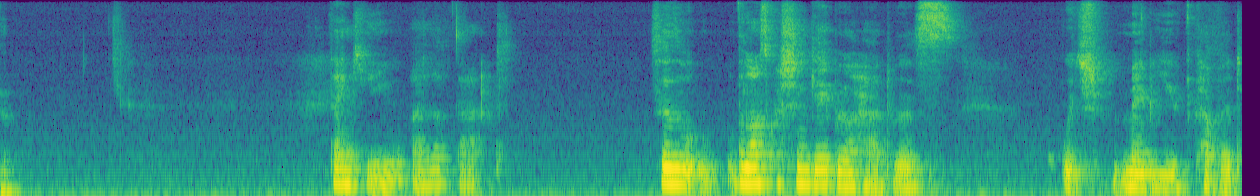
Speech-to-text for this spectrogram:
Yeah. Thank you. I love that. So the, the last question Gabriel had was, which maybe you've covered,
